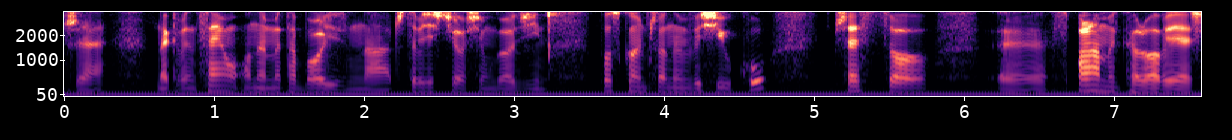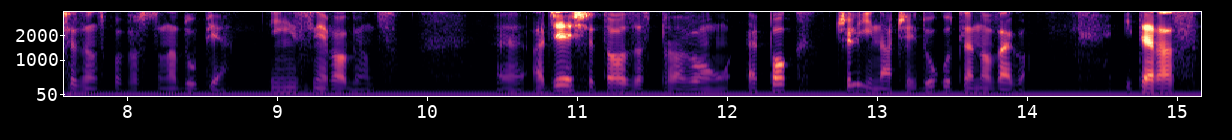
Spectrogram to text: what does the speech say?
że nakręcają one metabolizm na 48 godzin po skończonym wysiłku, przez co e, spalamy kalorie siedząc po prostu na dupie i nic nie robiąc. E, a dzieje się to za sprawą epok, czyli inaczej długu tlenowego. I teraz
